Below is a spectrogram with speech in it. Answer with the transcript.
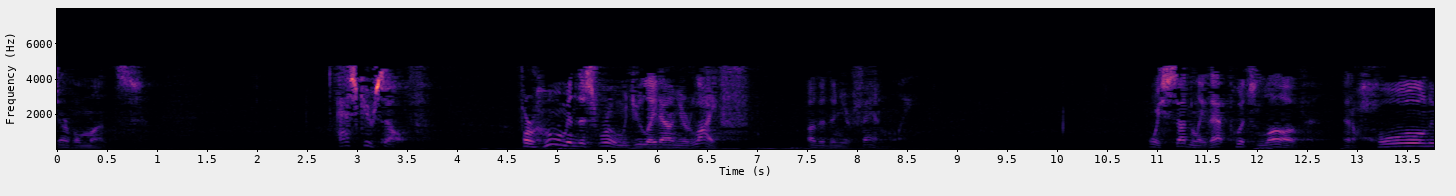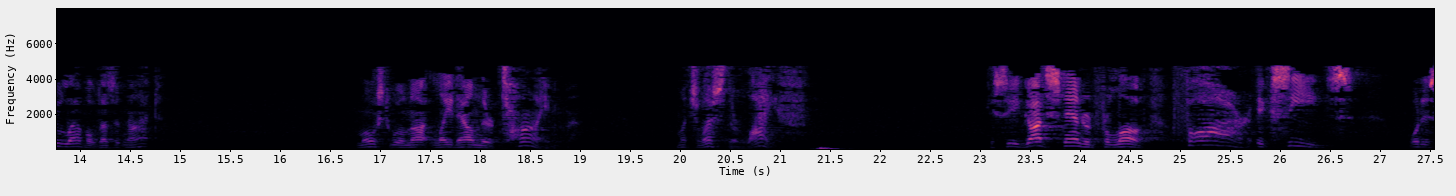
several months. Ask yourself for whom in this room would you lay down your life other than your family? Boy, suddenly that puts love at a whole new level, does it not? Most will not lay down their time, much less their life. You see, God's standard for love far exceeds what is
